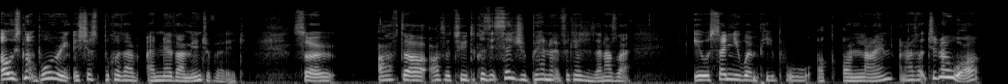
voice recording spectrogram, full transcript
Oh, it's not boring. It's just because I I never am introverted. So after after two, because it sends you bare notifications, and I was like, it will send you when people are online, and I was like, do you know what?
